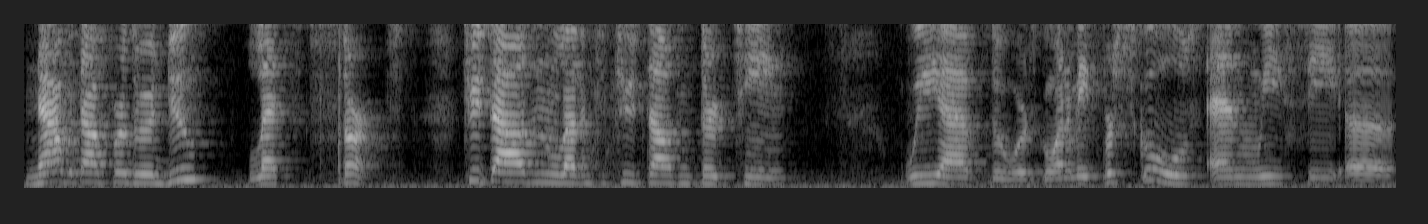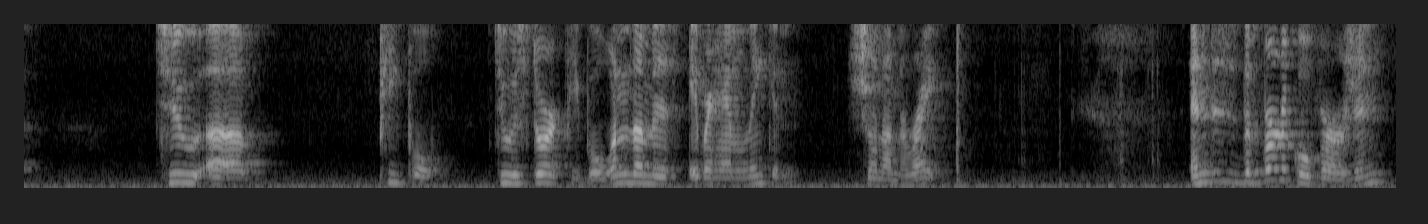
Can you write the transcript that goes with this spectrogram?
Now without further ado, let's start. 2011 to 2013, we have the words GoAnimate for schools, and we see uh, two uh, people, two historic people. One of them is Abraham Lincoln, shown on the right. And this is the vertical version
